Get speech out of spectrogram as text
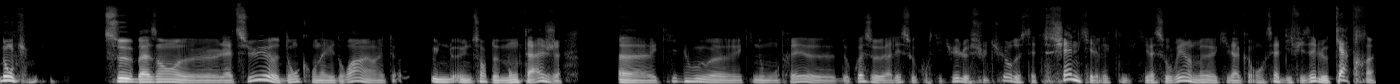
Donc, se basant euh, là-dessus, euh, donc on a eu droit à une, sorte de montage euh, qui, nous, qui nous montrait de quoi allait se constituer le futur de cette chaîne qui, qui- va s'ouvrir, qui va commencer à diffuser le 4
